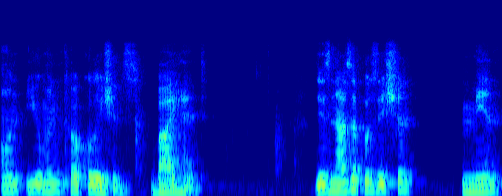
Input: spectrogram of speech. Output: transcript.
on human calculations by hand. This NASA position meant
